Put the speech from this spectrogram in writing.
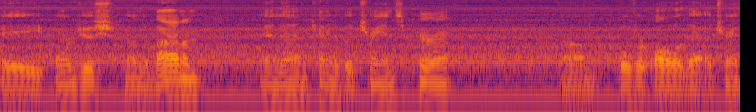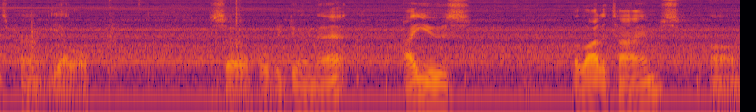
a orangish on the bottom, and then kind of a transparent um, over all of that, a transparent yellow. So we'll be doing that. I use a lot of times um,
